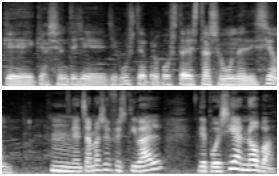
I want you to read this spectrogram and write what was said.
que, que a xente lle, lle guste a proposta desta segunda edición. Mm, chamase Festival de Poesía Nova,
